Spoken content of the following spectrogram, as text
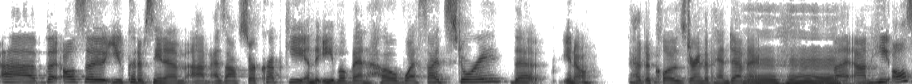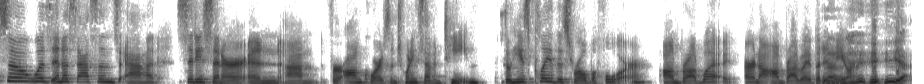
uh, but also, you could have seen him um, as Officer Krupke in the Ivo Van Hove West Side Story. That you know had to close during the pandemic. Mm-hmm. But um, he also was in Assassins at City Center and um, for encores in 2017. So he's played this role before on Broadway, or not on Broadway, but in no. New York. yeah,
